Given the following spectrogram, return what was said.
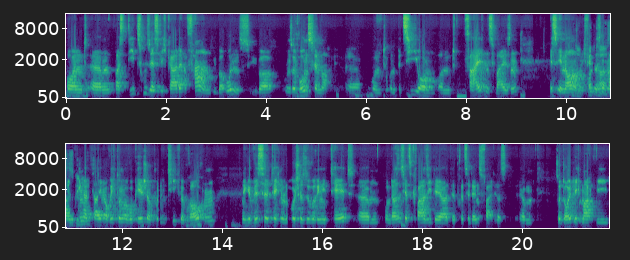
Und ähm, was die zusätzlich gerade erfahren über uns, über unsere Wohnzimmer äh, und, und Beziehungen und Verhaltensweisen, ist enorm. Also ich finde das nochmal ein genau. Fingerzeig auch Richtung europäischer Politik. Wir brauchen eine gewisse technologische Souveränität. Ähm, und das ist jetzt quasi der, der Präzedenzfall, der das ähm, so deutlich macht, wie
